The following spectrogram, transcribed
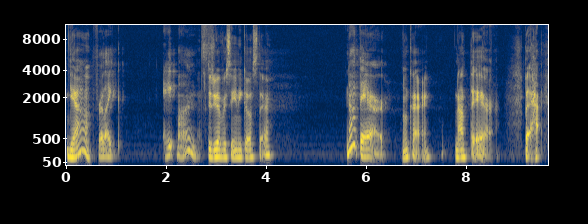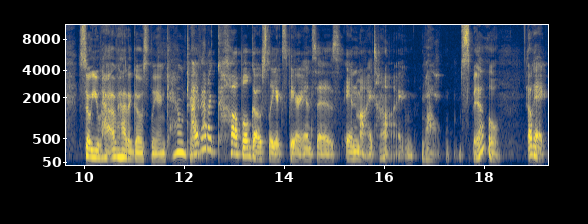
yeah. for like eight months. Did you ever see any ghosts there? Not there. Okay, not there. But ha- so you have had a ghostly encounter. I've had a couple ghostly experiences in my time. Wow. Spill. Okay,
